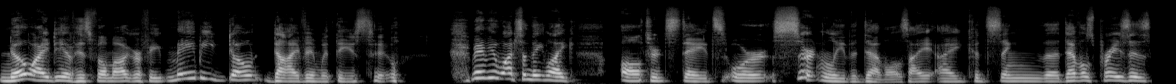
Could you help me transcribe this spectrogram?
no idea of his filmography maybe don't dive in with these two. Maybe watch something like altered states or certainly the devils. I i could sing the devil's praises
